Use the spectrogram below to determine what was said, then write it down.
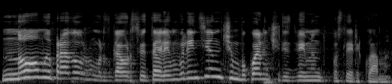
Но мы продолжим разговор с Виталием Валентиновичем буквально через две минуты после рекламы.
